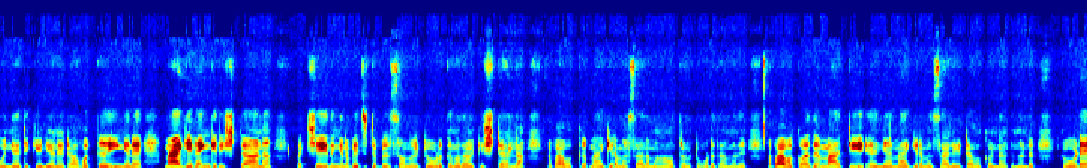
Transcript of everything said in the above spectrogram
കുഞ്ഞാറ്റയ്ക്ക് വേണ്ടിയാണ് കേട്ടോ. അവൾക്ക് ഇങ്ങനെ മാഗി ഭയങ്കര ഇഷ്ടമാണ്. പക്ഷേ ഇതിങ്ങനെ വെജിറ്റബിൾസ് ഒന്നും ഇട്ട് കൊടുക്കുന്നത് അവൾക്ക് ഇഷ്ടമല്ല. അപ്പോൾ അവൾക്ക് മാഗിയുടെ മസാല മാത്രം ഇട്ട് കൊടുത്താൽ മതി. അപ്പോൾ അവൾക്കും അത് മാറ്റി ഞാൻ മാഗിയുടെ മസാല ഇട്ട് അവൾക്ക് ഉണ്ടാക്കുന്നുണ്ട്. കൂടെ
